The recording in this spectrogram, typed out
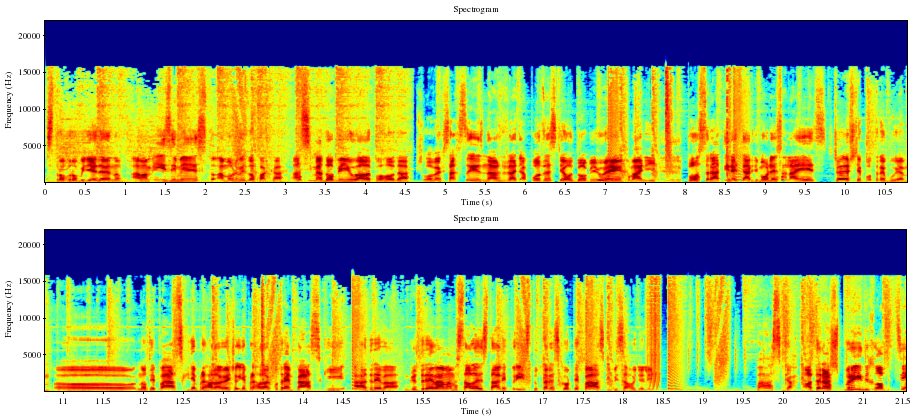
z troch robiť jeden. A mám easy miesto a môžem ísť do paka. Asi ma dobijú, ale pohoda. Človek sa chce ísť nažrať a pozrieť ho dobijú, hej, chmani. Posratý retardi, môže sa najesť. Čo ešte potrebujem? Uh, no tie pásky, idem prehľadať, vieš čo, idem prehľadať, potrebujem pásky a dreva. K dreva mám stále stály prístup, ktoré skôr tie pásky by sa hodili. Páska. A teraz šprint, chlopci,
